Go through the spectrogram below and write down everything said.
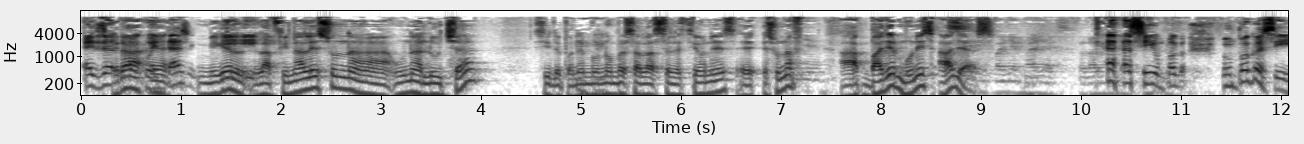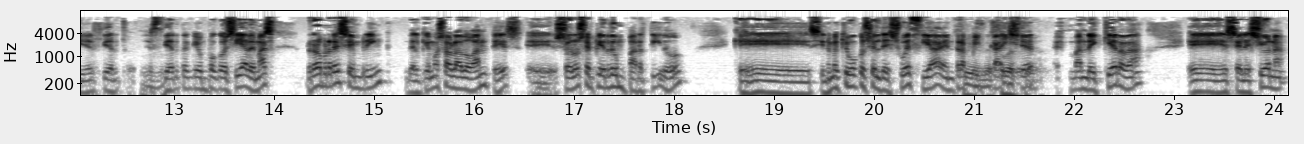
Eso Era, lo cuentas eh, Miguel, y- la final es una, una lucha, si le ponemos nombres a las selecciones, eh, es una... A Bayern Múnich Ajax. sí, un poco, un poco sí, es cierto. Es cierto que un poco sí. Además, Rob Resenbrink, del que hemos hablado antes, eh, solo se pierde un partido que, si no me equivoco, es el de Suecia. Entra Sí, Pete Kaiser Suecia. en banda izquierda, eh, se lesiona.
